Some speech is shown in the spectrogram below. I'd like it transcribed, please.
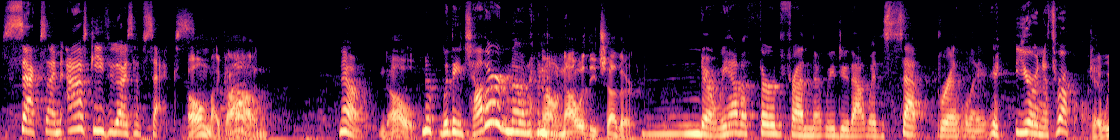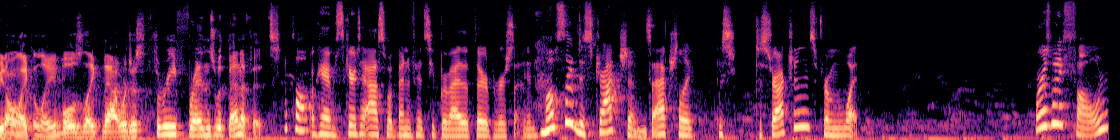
Sex. I'm asking if you guys have sex. Oh my god. Oh. No. No. No, with each other? No, no, no. No, not with each other. No, we have a third friend that we do that with separately. You're in a throuple. Okay, we don't like labels like that. We're just three friends with benefits. That's all. Okay, I'm scared to ask what benefits you provide the third person. Mostly distractions, actually. Dis- distractions from what? Where's my phone?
